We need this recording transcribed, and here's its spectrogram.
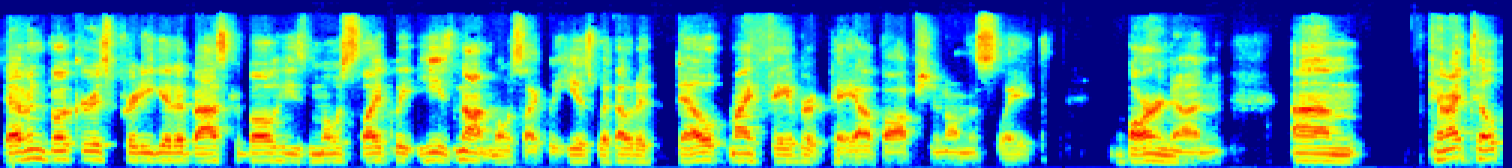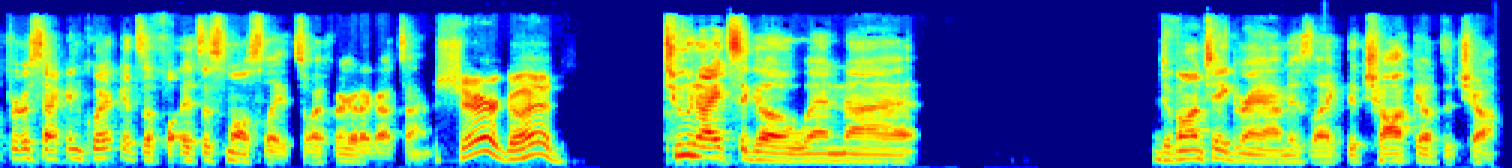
Devin Booker is pretty good at basketball. He's most likely, he's not most likely, he is without a doubt my favorite pay up option on the slate, bar none. Um, can I tilt for a second quick? It's a it's a small slate, so I figured I got time. Sure, go ahead. Two nights ago, when uh Devonte Graham is like the chalk of the chalk,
